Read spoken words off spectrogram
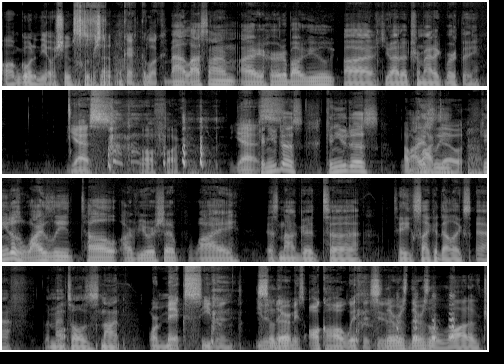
oh, I'm going in the ocean, 100. percent Okay. Good luck. Matt, last time I heard about you, uh, you had a traumatic birthday. Yes. Oh fuck. Yes. Can you just can you just I'm wisely can you just wisely tell our viewership why it's not good to take psychedelics if the mental is not or mix even even So there- mix alcohol with it too. there was there was a lot of.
